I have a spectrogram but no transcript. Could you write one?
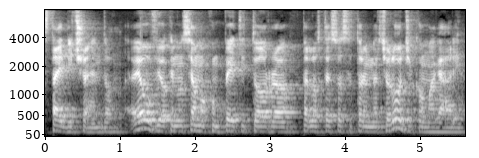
stai dicendo. È ovvio che non siamo competitor per lo stesso settore merceologico magari, eh,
